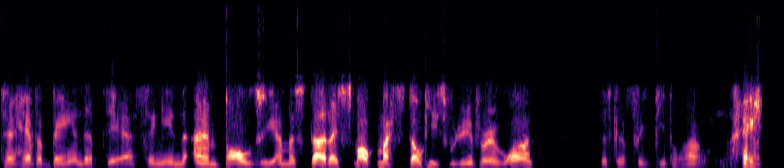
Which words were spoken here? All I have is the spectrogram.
to have a band up there singing, I'm ballsy, I'm a stud, I smoke my stogies wherever I want, that's going to freak people out. Like,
